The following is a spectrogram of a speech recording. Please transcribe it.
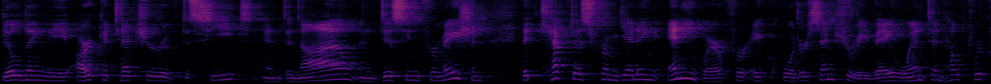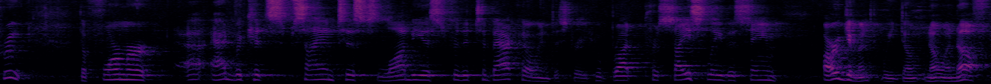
building the architecture of deceit and denial and disinformation that kept us from getting anywhere for a quarter century. They went and helped recruit the former uh, advocates, scientists, lobbyists for the tobacco industry who brought precisely the same argument, we don't know enough,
